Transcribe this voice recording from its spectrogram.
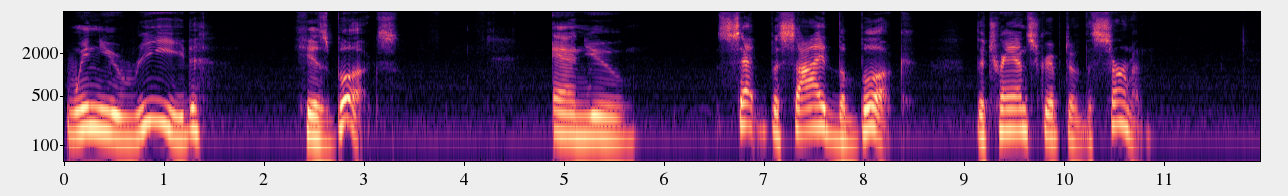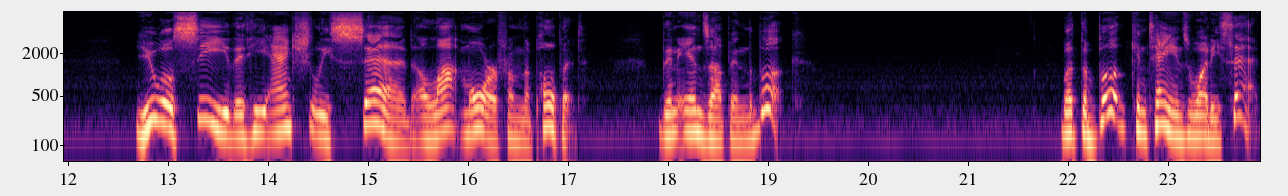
when you read his books and you set beside the book the transcript of the sermon, you will see that he actually said a lot more from the pulpit than ends up in the book. But the book contains what he said.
